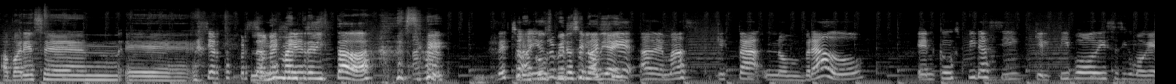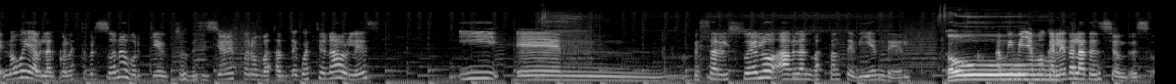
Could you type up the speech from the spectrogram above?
aparecen eh, Ciertos la personajes. misma entrevistada. sí. De hecho, Pero hay otro personaje, además, que está nombrado en Conspiracy, que el tipo dice así como que no voy a hablar con esta persona porque sus decisiones fueron bastante cuestionables. Y en Besar el Suelo hablan bastante bien de él. Oh. A mí me llamó caleta la atención de eso.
